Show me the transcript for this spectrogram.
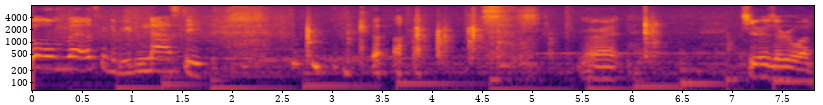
Oh man, that's gonna be nasty. God. All right. Cheers, everyone.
